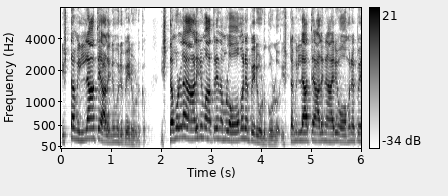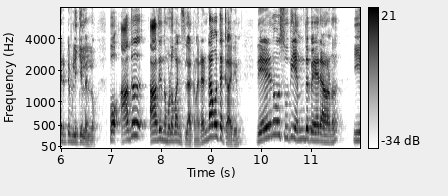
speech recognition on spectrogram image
ഇഷ്ടമില്ലാത്ത ആളിനും ഒരു പേര് കൊടുക്കും. ഇഷ്ടമുള്ള ആളിന് മാത്രമേ നമ്മൾ ഓമന പേര് കൊടുക്കുകയുള്ളൂ. ഇഷ്ടമില്ലാത്ത ആളിന് ആരും ഓമന പേരിട്ട് വിളിക്കില്ലല്ലോ. അപ്പോൾ അത് ആദ്യം നമ്മൾ മനസ്സിലാക്കണം. രണ്ടാമത്തെ കാര്യം രേണു സുധി എന്ത് പേരാണ് ഈ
